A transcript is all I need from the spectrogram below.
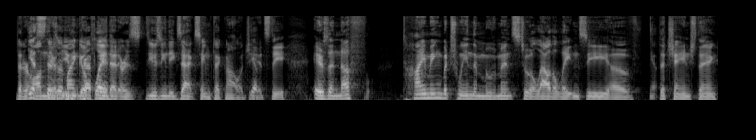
that are Yes, on there that you can go play game. that is using the exact same technology. Yep. It's the there's enough timing between the movements to allow the latency of Yep. the change thing.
